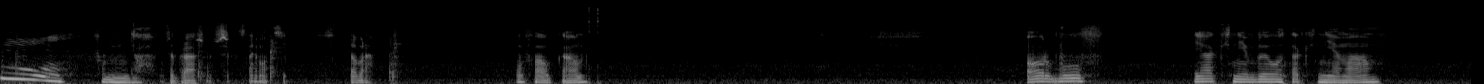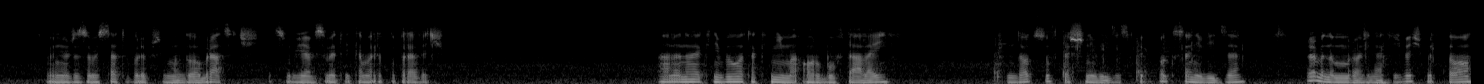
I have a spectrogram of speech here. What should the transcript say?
Uuu. Przepraszam, jeszcze raz najmocniej. Dobra. Ufałka. Orbów jak nie było, tak nie ma. Powiem, że sobie statów lepszy mogę go obracać, więc musiałem sobie tej kamery poprawiać. Ale no jak nie było, tak nie ma orbów dalej. Doców też nie widzę, Spiritboxa nie widzę. Że będą mroźne jakieś. Weźmy to,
